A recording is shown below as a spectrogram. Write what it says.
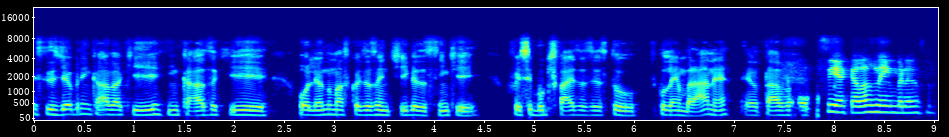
Esses dias eu brincava aqui em casa que olhando umas coisas antigas, assim, que o Facebook faz, às vezes, tu, tipo, lembrar, né? Eu tava. Sim, aquelas lembranças.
